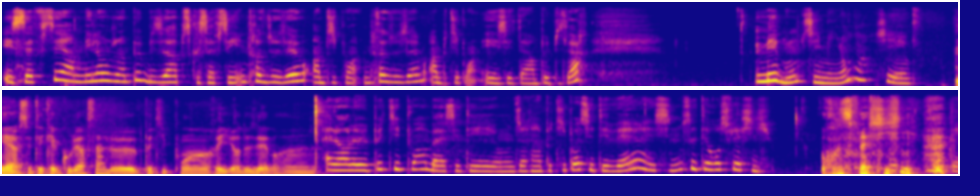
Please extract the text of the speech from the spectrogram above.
Et ça faisait un mélange un peu bizarre parce que ça faisait une trace de zèbre, un petit point, une trace de zèbre, un petit point. Et c'était un peu bizarre. Mais bon, c'est mignon. hein, Et alors, c'était quelle couleur ça, le petit point rayure de zèbre euh Alors le petit point, bah, c'était, on dirait un petit pois, c'était vert et sinon c'était rose flashy. Rose flashy. Euh,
